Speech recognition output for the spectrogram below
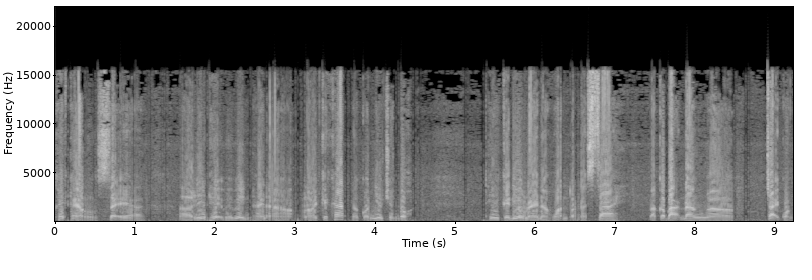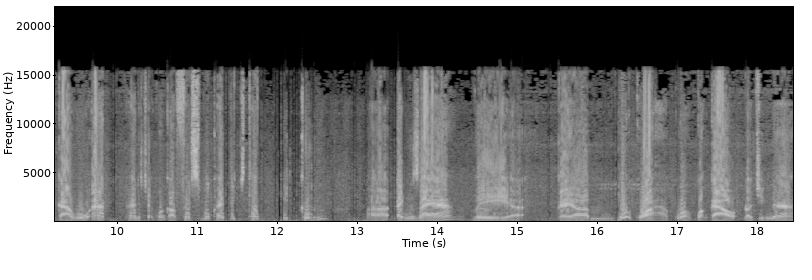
khách hàng sẽ uh, liên hệ với mình hay là nói cách khác là có nhiều chuyển đổi. Thì cái điều này là hoàn toàn là sai. Và các bạn đang uh, chạy quảng cáo Google Ads hay là chạy quảng cáo Facebook hay TikTok cũng uh, đánh giá về uh, cái um, hiệu quả của quảng cáo. Đó chính là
